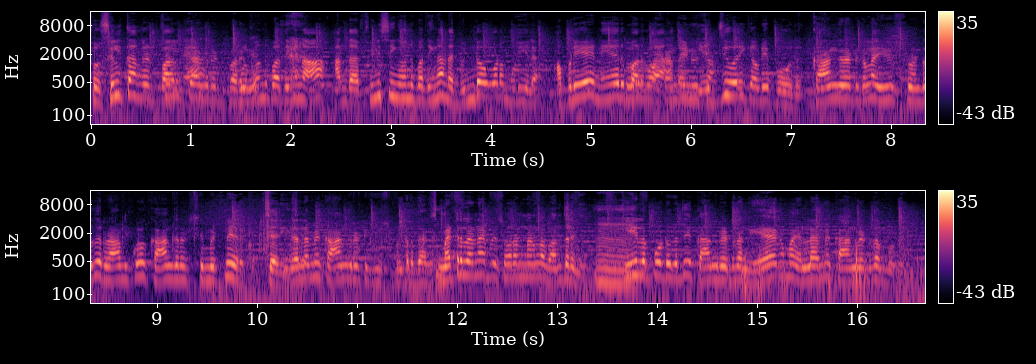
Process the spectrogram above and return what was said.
ஸோ சில்க் காங்கிரீட் பாருங்க. உங்களுக்கு வந்து பாத்தீங்கன்னா அந்த ஃபினிஷிங் வந்து பாத்தீங்கன்னா அந்த விண்டோவோட முடியல. அப்படியே நேர் பாருங்க அந்த எட்ஜ் வரைக்கும் அப்படியே போகுது. காங்கிரீட்டுக்கெல்லாம் யூஸ் பண்றது ராம்கோ காங்கிரீட் சிமெண்ட்னு இருக்கும் சரி. இது எல்லாமே காங்கிரீட்டுக்கு யூஸ் பண்றதாங்க மெட்டல்னா இப்படி சொன்னாங்களா வந்துருங்க. கீழே போட்டுக்கிறதே காங்கிரீட் தாங்க. ஏகமா எல்லாமே காங்கிரீட் தான் போடுங்க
